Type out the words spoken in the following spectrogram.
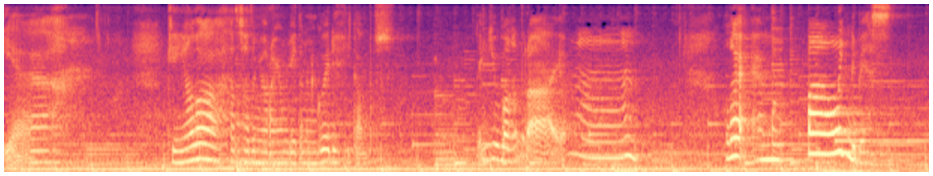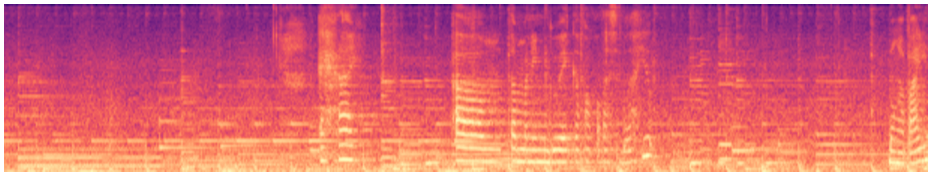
Ya kayaknya lo satu-satunya orang yang menjadi teman gue deh di kampus. Thank you banget Rai hmm. lo emang paling the best. Eh Rai um, temenin gue ke fakultas sebelah yuk mau ngapain?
